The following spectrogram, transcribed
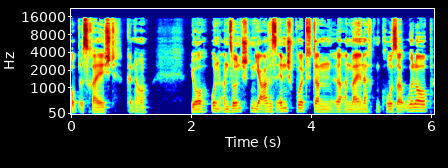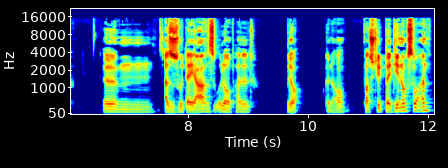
ob es reicht, genau. Ja, und ansonsten Jahresendspurt, dann äh, an Weihnachten großer Urlaub, ähm, also so der Jahresurlaub halt, ja, genau. Was steht bei dir noch so an?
